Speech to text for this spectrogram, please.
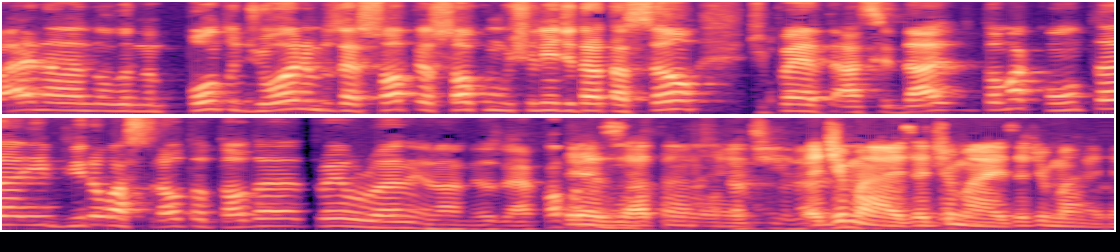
vai na, no, no, ponto de ônibus, é só pessoal com mochilinha de hidratação. Tipo, é, a cidade toma conta e vira o astral total da Trail Runner lá mesmo. É a Copa Exatamente. É demais, é demais, é demais.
